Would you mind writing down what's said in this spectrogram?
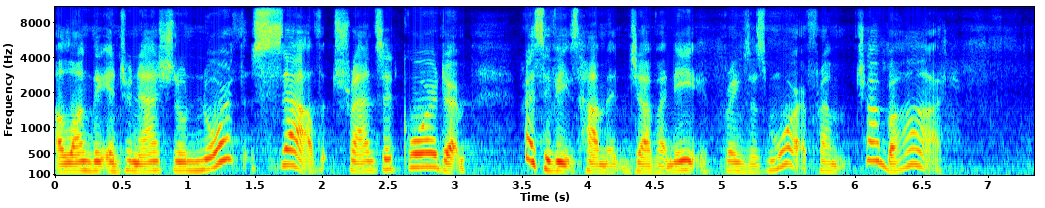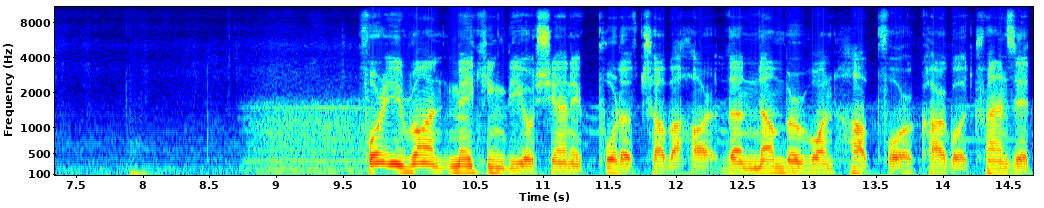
along the international north-south transit corridor. Press Hamid Javani brings us more from Chabahar. For Iran, making the oceanic port of Chabahar the number one hub for cargo transit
